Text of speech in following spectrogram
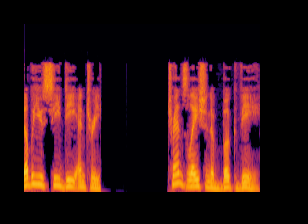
WCD entry Translation of Book v.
